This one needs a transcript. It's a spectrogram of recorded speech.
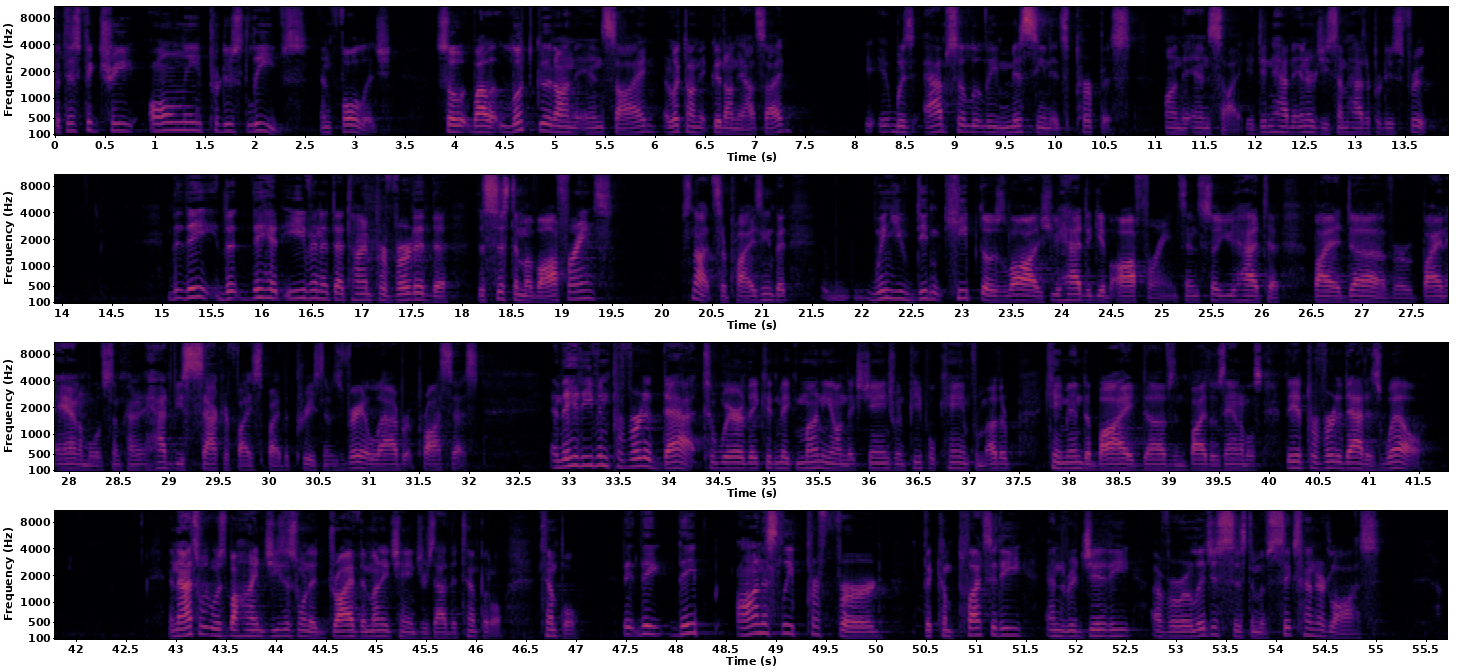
But this fig tree only produced leaves and foliage. So while it looked good on the inside, it looked on it good on the outside, it, it was absolutely missing its purpose on the inside. It didn't have the energy somehow to produce fruit. They, the, they had even at that time perverted the, the system of offerings. It's not surprising, but when you didn't keep those laws, you had to give offerings. And so you had to buy a dove or by an animal of some kind. It had to be sacrificed by the priest, and it was a very elaborate process. And they had even perverted that to where they could make money on the exchange when people came from other came in to buy doves and buy those animals. They had perverted that as well. And that's what was behind Jesus wanted to drive the money changers out of the temple. temple. They, they, they honestly preferred the complexity and the rigidity of a religious system of 600 laws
